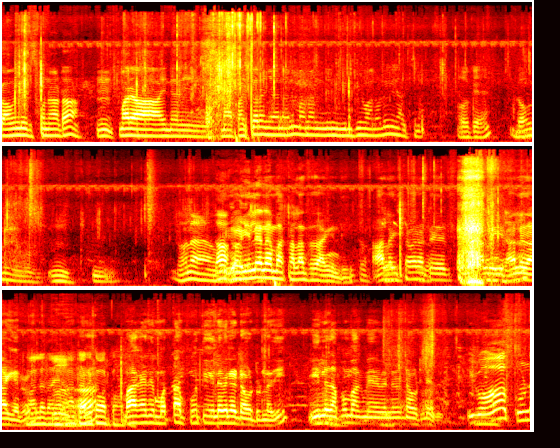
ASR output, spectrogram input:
గౌన్ తీసుకున్నాట మరి ఆయనది మా పరిష్కారం చేయాలని మనం నేను పిలిపిమన్నాడు నేను వచ్చిన. ఓకే. గౌడు? వీళ్ళేనా మా కళ్ళంతా తాగింది. వాళ్ళ ఇష్టమైనట్టు వాళ్ళు తాగారు మాకైతే మొత్తం పూర్తి వీళ్ళ వెళ్ళే డౌట్ ఉన్నది. వీళ్ళు తప్ప మాకు నేను వెళ్ళిన డౌట్ లేదు. ఇగో కుండ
